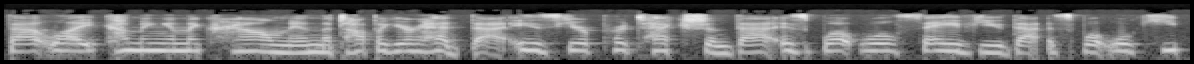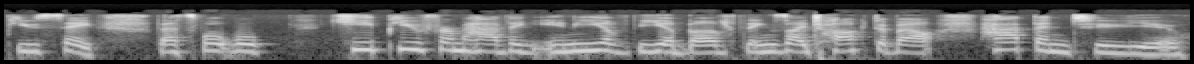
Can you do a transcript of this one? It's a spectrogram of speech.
that light coming in the crown in the top of your head that is your protection. That is what will save you. That is what will keep you safe. That's what will keep you from having any of the above things i talked about happen to you.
